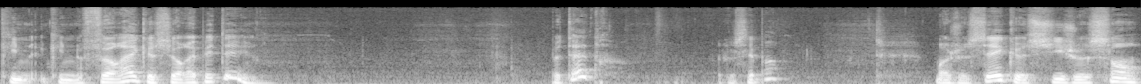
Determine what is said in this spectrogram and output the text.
qu'il ne ferait que se répéter. Peut-être. Je ne sais pas. Moi, je sais que si je sens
